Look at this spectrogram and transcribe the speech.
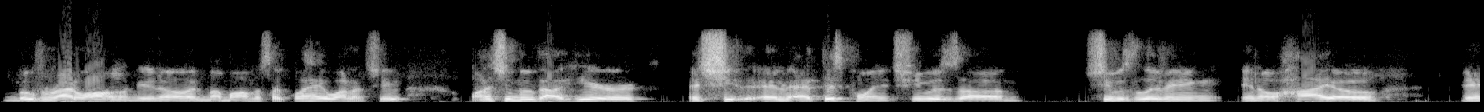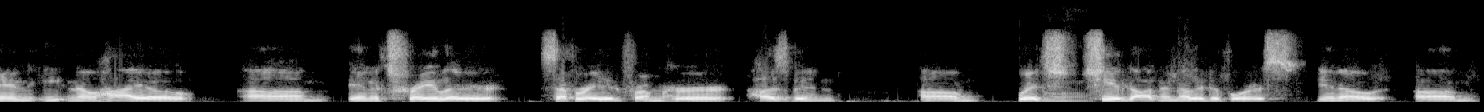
moving right along, you know. And my mom was like, "Well, hey, why don't you why don't you move out here?" And she and at this point, she was um, she was living in Ohio, in Eaton, Ohio, um, in a trailer separated from her husband, um, which Oh. she had gotten another divorce, you know, um,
